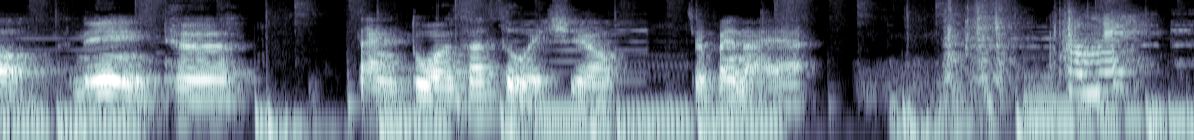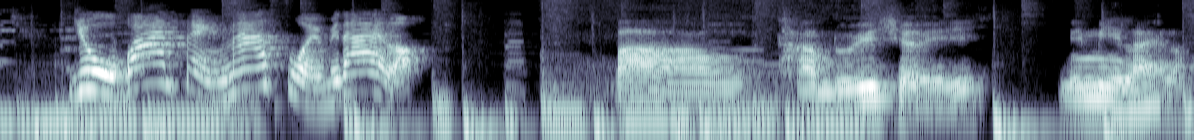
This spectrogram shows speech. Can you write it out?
าว นี่เธอแต่งตัวซะสวยเชียว จะไปไหนอะทำไม อยู่บ้านแต่งหน้าสวยไม่ได้เหรอ เปล่า ถามดูเฉยๆไม่มีอะไรหรอก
